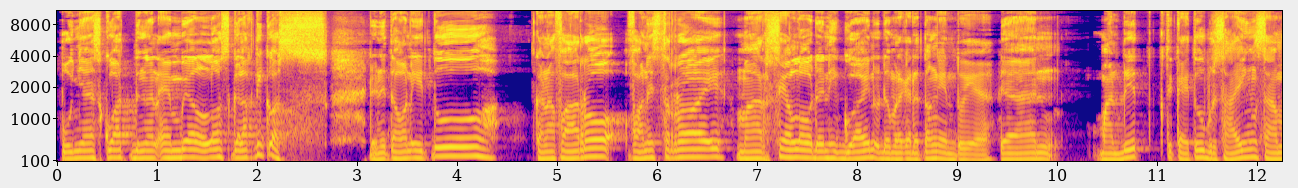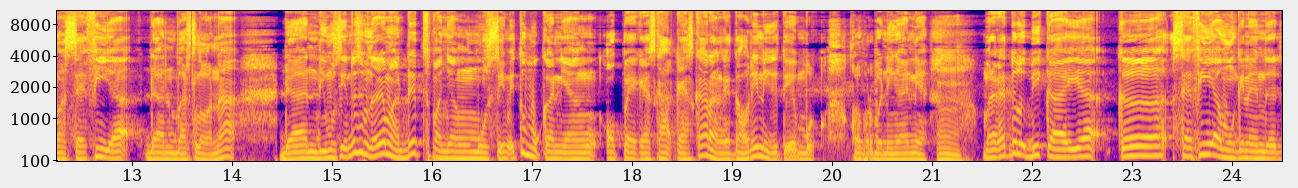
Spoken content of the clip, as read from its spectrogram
punya skuad dengan embel Los Galacticos. Dan di tahun itu Cannavaro, Van Nistelrooy, Marcelo dan Higuain udah mereka datengin tuh ya. Dan Madrid ketika itu bersaing sama Sevilla dan Barcelona dan di musim itu sebenarnya Madrid sepanjang musim itu bukan yang OP kayak, kayak sekarang kayak tahun ini gitu ya kalau perbandingannya mereka itu lebih kayak ke Sevilla mungkin yang dari,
